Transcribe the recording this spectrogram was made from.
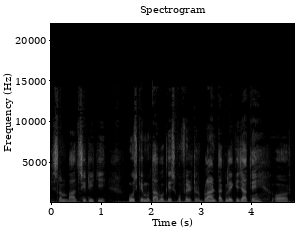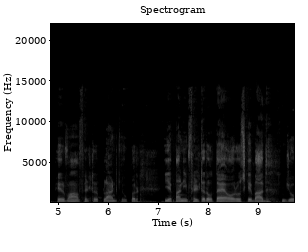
इस्लामाबाद सिटी की, उसके मुताबिक इसको फ़िल्टर प्लांट तक लेके जाते हैं और फिर वहाँ फ़िल्टर प्लांट के ऊपर ये पानी फ़िल्टर होता है और उसके बाद जो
